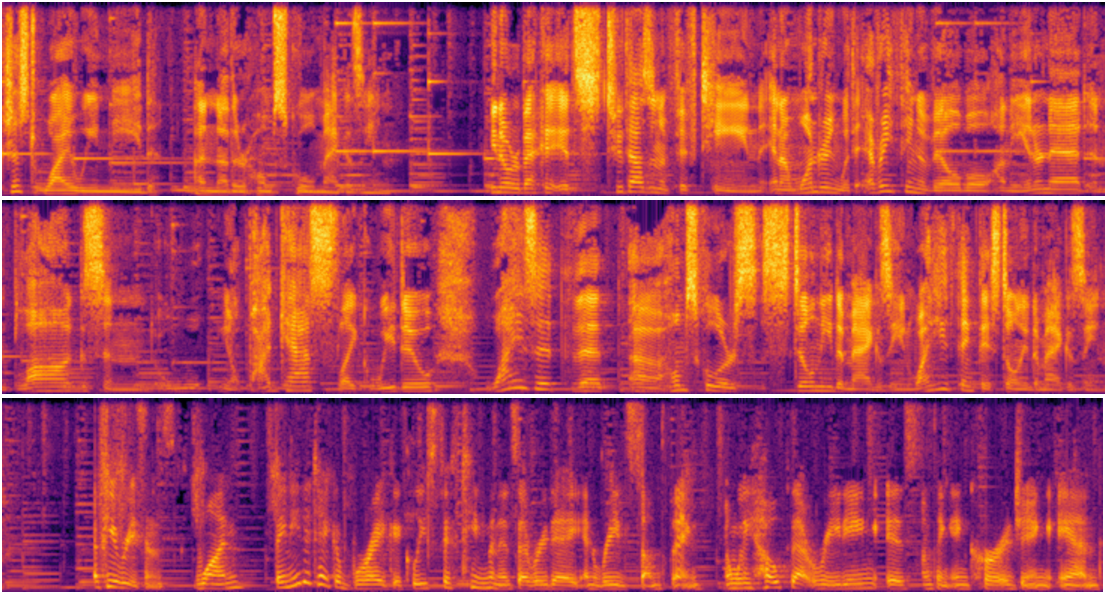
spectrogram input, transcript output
just why we need another homeschool magazine. You know, Rebecca, it's 2015, and I'm wondering with everything available on the internet and blogs and, you know, podcasts like we do, why is it that uh, homeschoolers still need a magazine? Why do you think they still need a magazine? A few reasons. One, they need to take a break at least 15 minutes every day and read something. And we hope that reading is something encouraging and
